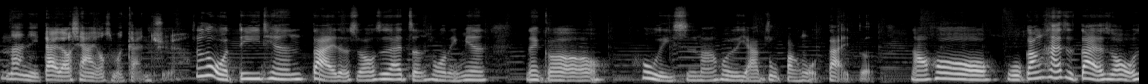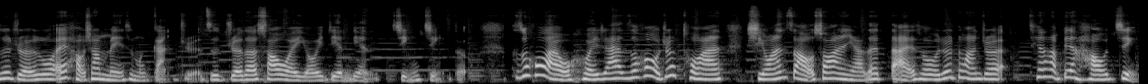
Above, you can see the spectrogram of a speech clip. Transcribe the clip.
那你戴到现在有什么感觉？就是我第一天戴的时候是在诊所里面那个护理师吗，或者牙助帮我戴的。然后我刚开始戴的时候，我是觉得说，哎，好像没什么感觉，只觉得稍微有一点点紧紧的。可是后来我回家之后，我就突然洗完澡、刷完牙再戴的时候，我就突然觉得，天啊，变好紧。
